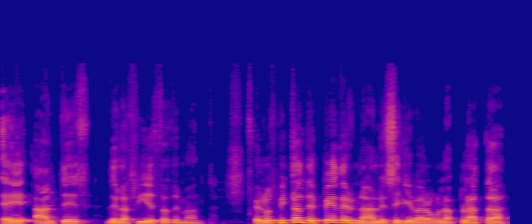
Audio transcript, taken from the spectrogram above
eh, antes de las fiestas de Manta. El hospital de Pedernales se llevaron la plata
